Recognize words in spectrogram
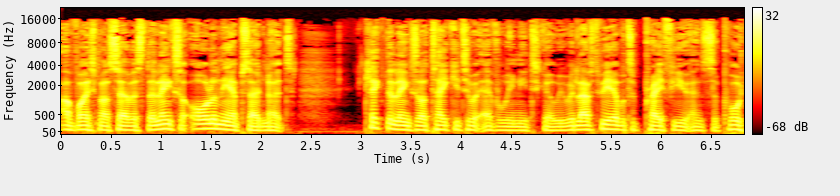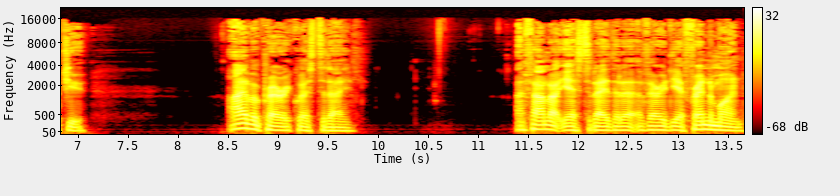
our voicemail service. The links are all in the episode notes. Click the links, they'll take you to wherever we need to go. We would love to be able to pray for you and support you. I have a prayer request today. I found out yesterday that a, very dear friend of mine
